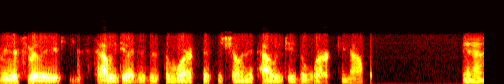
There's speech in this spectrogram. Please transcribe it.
I mean, this really this is how we do it. This is the work. This is showing us how we do the work. You know. Yeah.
